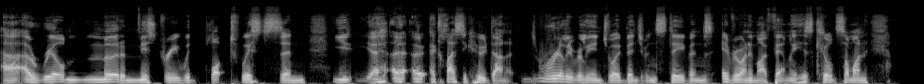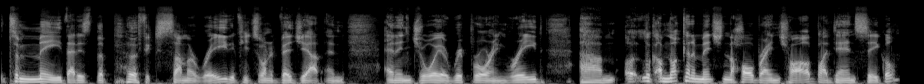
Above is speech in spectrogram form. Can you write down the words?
uh, a real murder mystery with plot twists and you, a, a, a classic whodunit. Really, really enjoyed Benjamin Stevens. Everyone in my family has killed someone. To me, that is the perfect summer read. If you just want to veg out and and enjoy a rip roaring read. Um, look, I'm not going to mention the Whole Brain Child by Dan Siegel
